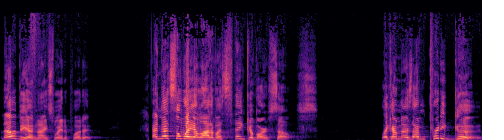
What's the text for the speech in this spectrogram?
That would be a nice way to put it. And that's the way a lot of us think of ourselves. Like, I'm, I'm pretty good.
